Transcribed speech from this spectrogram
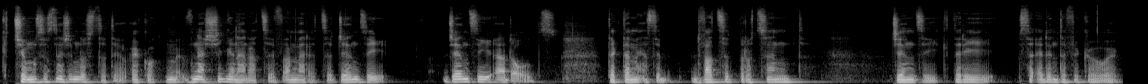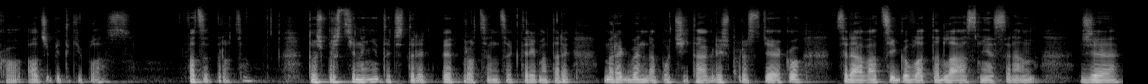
k čemu se snažím dostat? Jo? Jako v naší generaci v Americe, Gen Z, Gen Z adults, tak tam je asi 20% Gen Z, který se identifikují jako LGBTQ+. 20%. To už prostě není ty 4-5%, se kterými tady Marek Benda počítá, když prostě jako se dává cígo v letadle a směje se nám, že,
